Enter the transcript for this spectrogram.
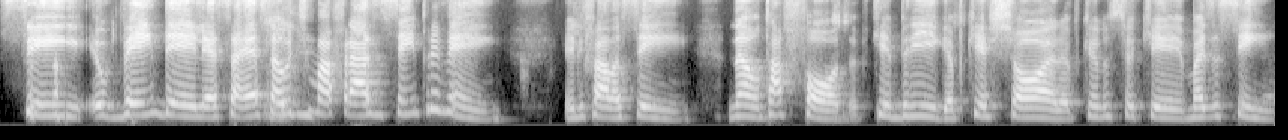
Sim, eu, vem dele. Essa, essa última frase sempre vem. Ele fala assim: não, tá foda, porque briga, porque chora, porque não sei o quê. Mas assim,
